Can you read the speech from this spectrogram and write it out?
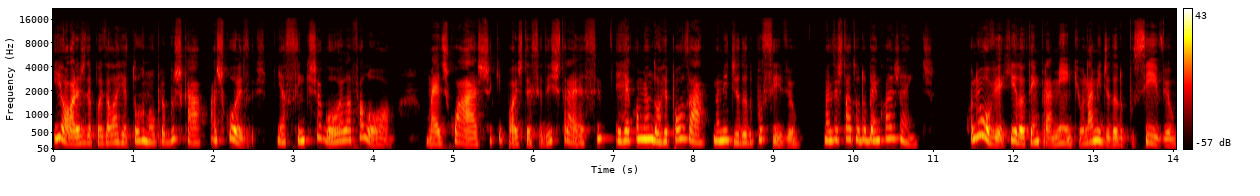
e horas depois ela retornou para buscar as coisas. E assim que chegou, ela falou: ó, o médico acha que pode ter sido estresse e recomendou repousar na medida do possível, mas está tudo bem com a gente. Quando eu ouvi aquilo, eu tenho para mim que o na medida do possível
